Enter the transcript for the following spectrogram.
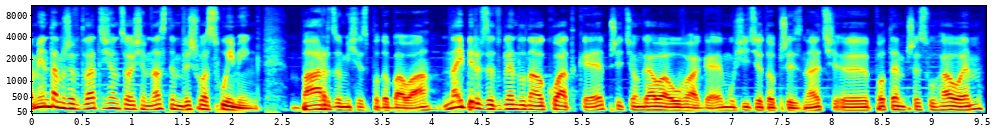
Pamiętam, że w 2018 wyszła Swimming. Bardzo mi się spodobała. Najpierw ze względu na okładkę przyciągała uwagę, musicie to przyznać. Yy, Potem przesłuchałem.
